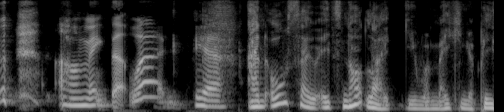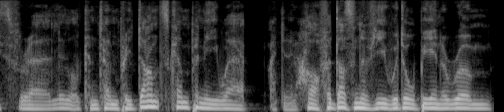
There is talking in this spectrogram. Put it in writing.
I'll make that work. Yeah. And also, it's not like you were making a piece for a little contemporary dance company where, I don't know, half a dozen of you would all be in a room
